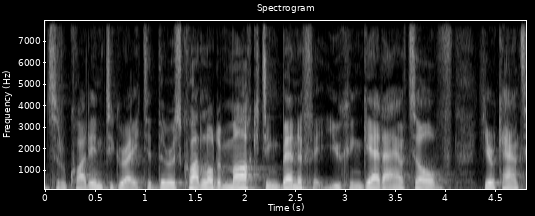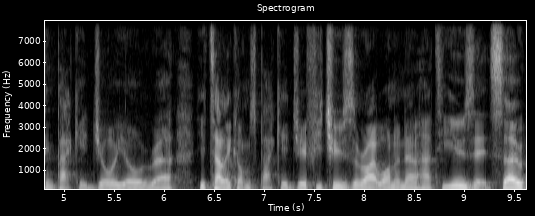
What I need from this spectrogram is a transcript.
sort of quite integrated, there is quite a lot of marketing benefit you can get out of your accounting package or your uh, your telecoms package if you choose the right one and know how to use it. So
